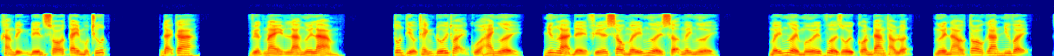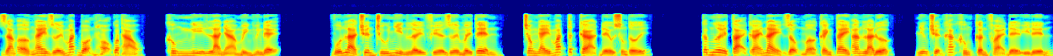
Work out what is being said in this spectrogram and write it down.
khẳng định đến so tay một chút. Đại ca, việc này là ngươi làm. Tôn tiểu thánh đối thoại của hai người, nhưng là để phía sau mấy người sợ ngây người. Mấy người mới vừa rồi còn đang thảo luận, người nào to gan như vậy, dám ở ngay dưới mắt bọn họ quát tháo, không nghĩ là nhà mình huynh đệ. Vốn là chuyên chú nhìn lấy phía dưới mấy tên, trong nháy mắt tất cả đều xông tới. Các ngươi tại cái này rộng mở cánh tay ăn là được, những chuyện khác không cần phải để ý đến.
